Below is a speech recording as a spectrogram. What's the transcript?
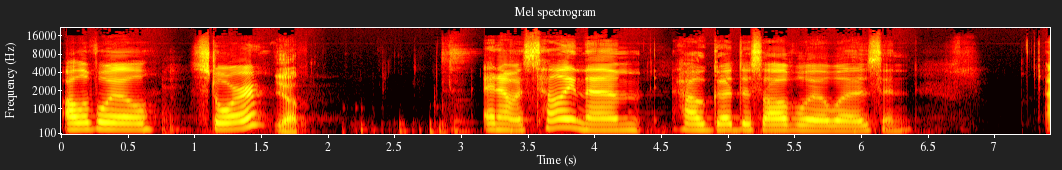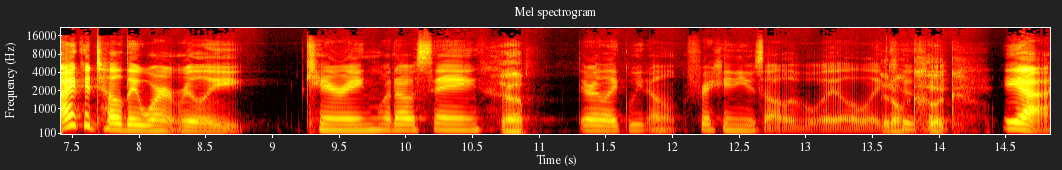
olive oil store Yeah. and I was telling them how good this olive oil was, and I could tell they weren't really caring what I was saying. Yeah. They're like, "We don't freaking use olive oil. Like, They don't who ca-" cook. Yeah,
